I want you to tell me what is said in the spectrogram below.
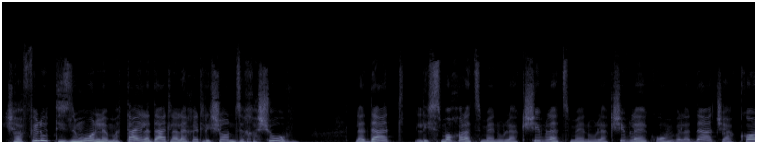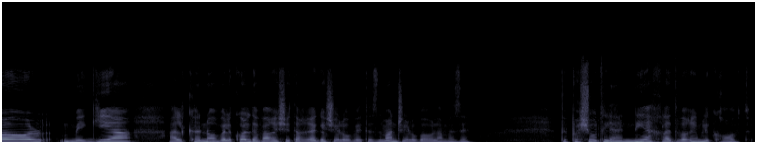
שאפילו תזמון למתי לדעת ללכת לישון זה חשוב. לדעת לסמוך על עצמנו, להקשיב לעצמנו, להקשיב ליקום, ולדעת שהכל מגיע על כנו, ולכל דבר יש את הרגע שלו ואת הזמן שלו בעולם הזה. ופשוט להניח לדברים לקרות.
